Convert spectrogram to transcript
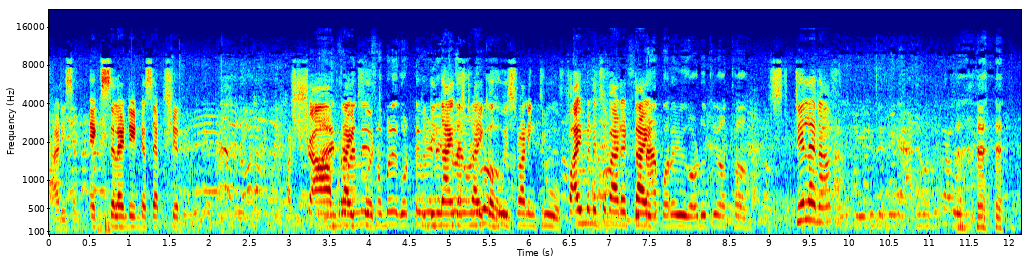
That is an excellent interception. A sharp right foot to deny the striker who is running through. Five minutes of added time. Still enough.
